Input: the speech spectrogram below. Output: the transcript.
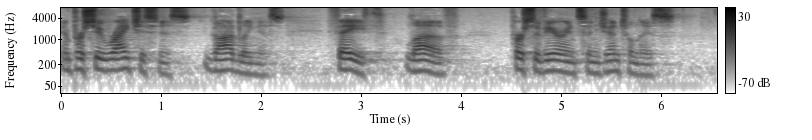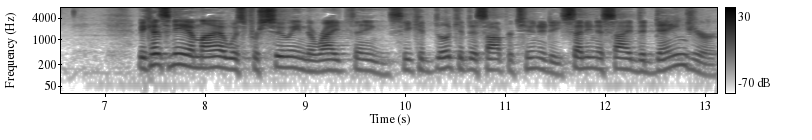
and pursue righteousness, godliness, faith, love, perseverance, and gentleness Because Nehemiah was pursuing the right things, he could look at this opportunity, setting aside the danger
